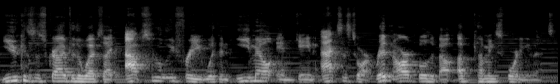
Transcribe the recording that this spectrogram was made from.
you can subscribe to the website absolutely free with an email and gain access to our written articles about upcoming sporting events.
